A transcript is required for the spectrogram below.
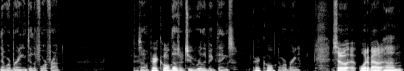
that we're bringing to the forefront so Very cool. those are two really big things Very cool. that we're bringing. So, uh, what about um,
